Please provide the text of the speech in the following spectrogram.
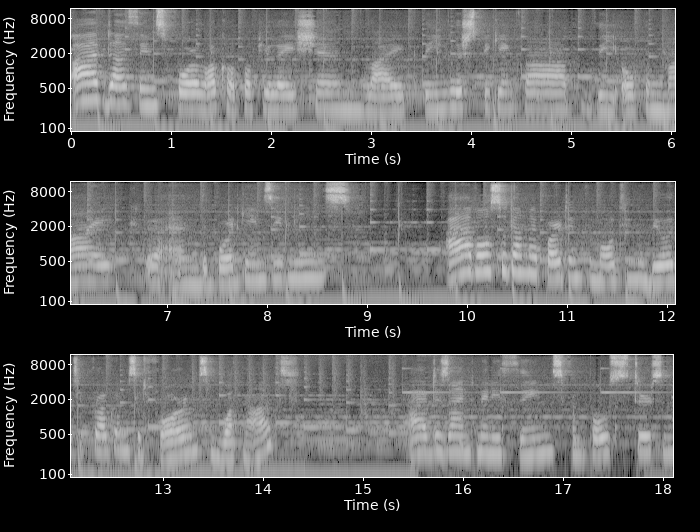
I've done things for local population like the English speaking club, the open mic and the board games evenings. I've also done my part in promoting mobility programs at forums and whatnot. I've designed many things from posters and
